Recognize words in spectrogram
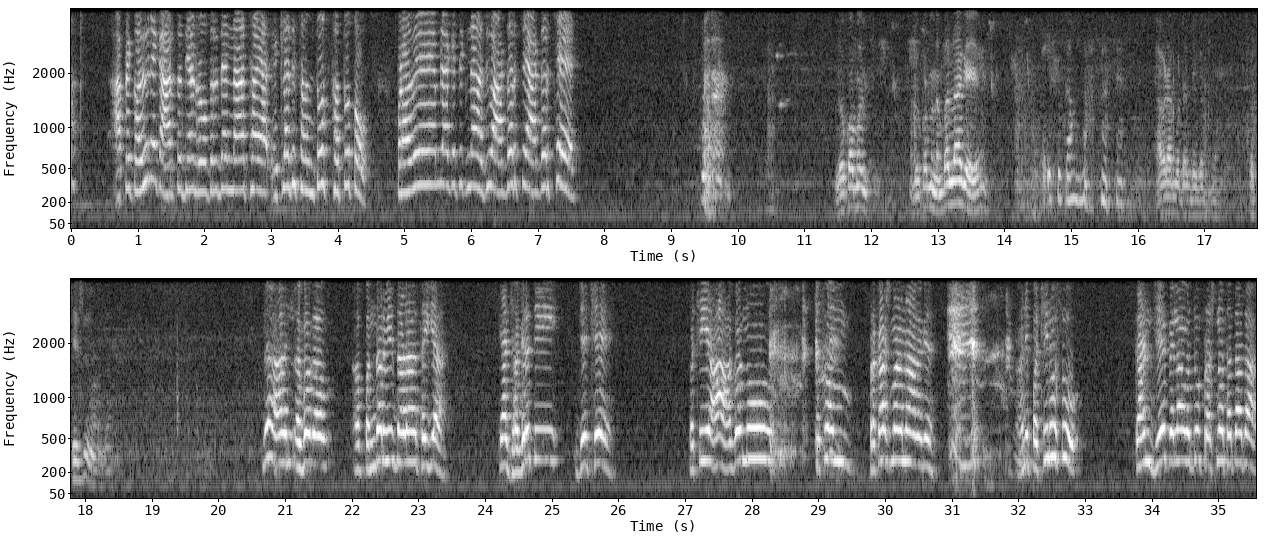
આપણે કહ્યું ને કે આર્ત ધ્યાન રૌદ્ર ધ્યાન ના થાય એટલાથી સંતોષ થતો હતો પણ હવે એમ લાગે છે કે ના હજુ આગળ છે આગળ છે. લોકોમાં લોકોમાં નંબર લાગે. આવડા મોટા પછી શું પંદર વીસ દાડા થઈ ગયા. કે આ જાગૃતિ જે છે પછી આ આગળનું આમ પ્રકાશમાં ના આવે કે? અને પછીનું શું? કારણ જે પેલા બધું પ્રશ્નો થતા હતા.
